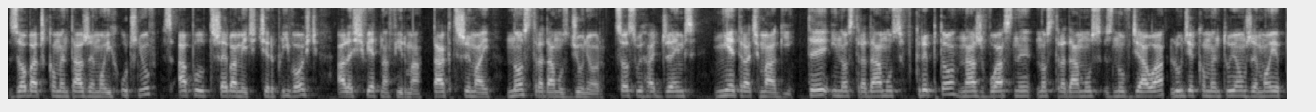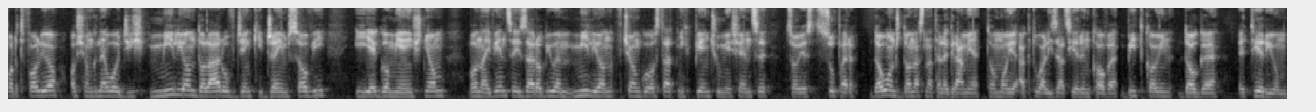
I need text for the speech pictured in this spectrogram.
zobacz komentarze moich uczniów. Z Apple trzeba mieć cierpliwość, ale świetna firma. Tak trzymaj. Nostradamus Junior. Co słychać James? Nie trać magii. Ty i Nostradamus w krypto, nasz własny Nostradamus znów działa. Ludzie komentują, że moje portfolio osiągnęło dziś milion dolarów dzięki Jamesowi i jego mięśniom, bo najwięcej zarobiłem milion w ciągu ostatnich pięciu miesięcy, co jest super. Dołącz do nas na Telegramie, to moje aktualizacje rynkowe. Bitcoin, Doge, Ethereum.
